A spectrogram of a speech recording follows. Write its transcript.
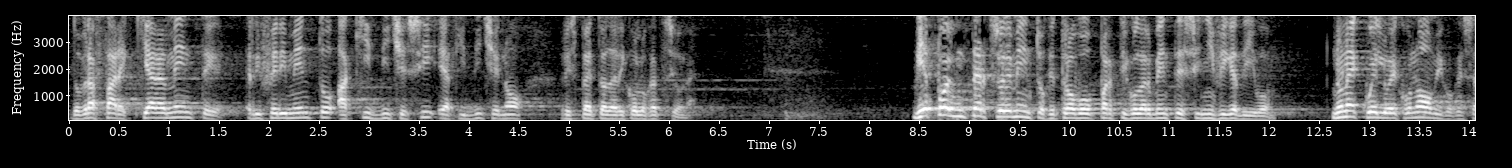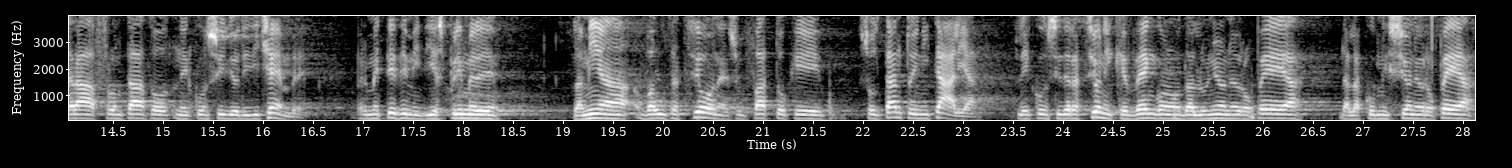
dovrà fare chiaramente riferimento a chi dice sì e a chi dice no rispetto alla ricollocazione. Vi è poi un terzo elemento che trovo particolarmente significativo. Non è quello economico che sarà affrontato nel Consiglio di dicembre. Permettetemi di esprimere la mia valutazione sul fatto che soltanto in Italia le considerazioni che vengono dall'Unione Europea, dalla Commissione Europea,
